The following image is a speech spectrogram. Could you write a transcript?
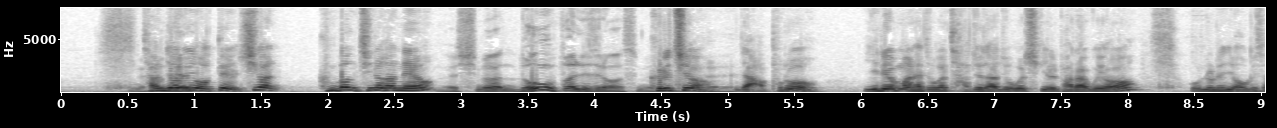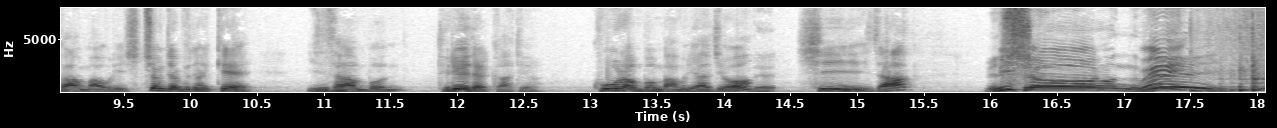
네, 장로님 네. 어때요? 시간 금방 지나갔네요? 네, 시간 너무 빨리 지나갔습니다. 그렇죠. 네. 이제 앞으로 이래만 해주고 자주 자주 오시길 바라고요. 오늘은 여기서 아마 우리 시청자분들께 인사 한번 드려야 될 것 같아요. 9월 한번 마무리하죠. 네. 시작. Mission Way!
